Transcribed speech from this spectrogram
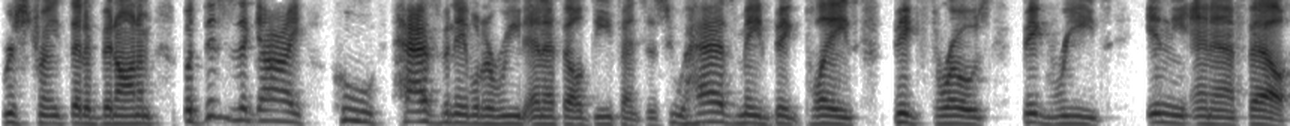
restraints that have been on him, but this is a guy who has been able to read NFL defenses, who has made big plays, big throws, big reads in the NFL.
